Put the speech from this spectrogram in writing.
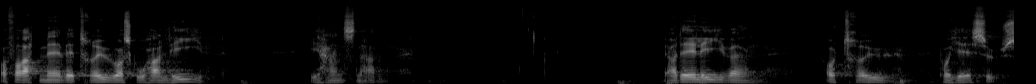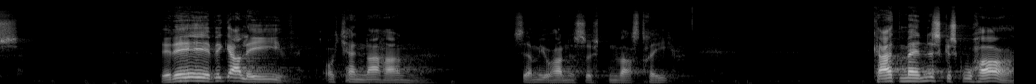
og for at vi ved tro og skulle ha liv i hans navn. Ja, det er livet å tro på Jesus. Det er det evige liv å kjenne Han, ser vi Johannes 17, vers 3. Hva et menneske skulle ha,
